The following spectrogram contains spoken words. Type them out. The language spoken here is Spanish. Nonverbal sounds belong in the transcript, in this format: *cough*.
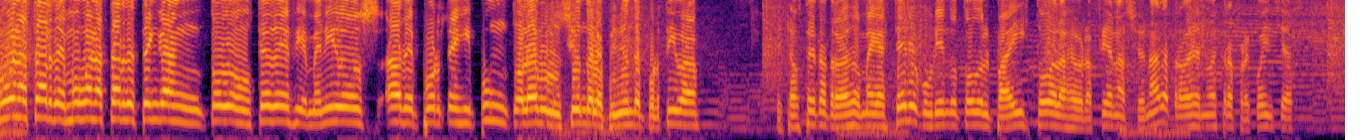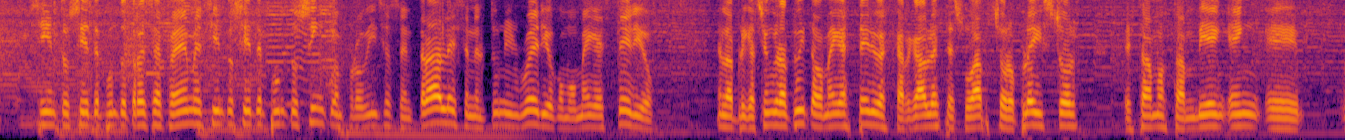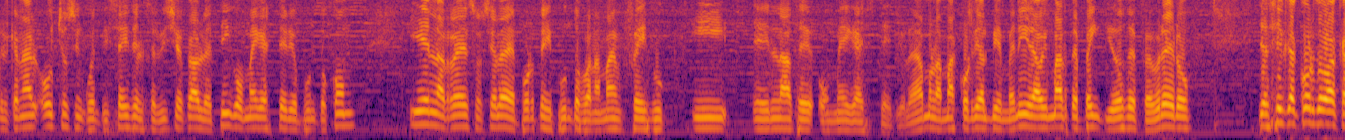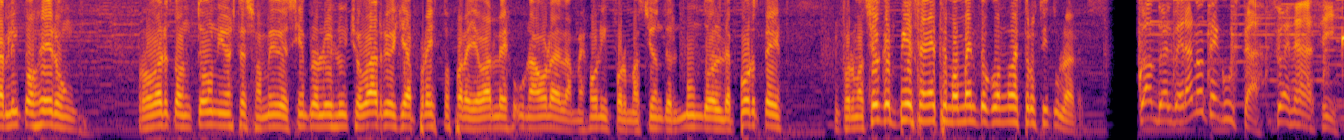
Muy buenas tardes, muy buenas tardes tengan todos ustedes bienvenidos a Deportes y Punto, la evolución de la opinión deportiva. Está usted a través de Omega Estéreo cubriendo todo el país, toda la geografía nacional a través de nuestras frecuencias 107.3 FM, 107.5 en provincias centrales, en el Tuning Radio como Omega Estéreo, en la aplicación gratuita Omega Estéreo descargable este su App Store Play Store. Estamos también en eh, el canal 856 del servicio de cable Tigo, megaestereo.com y en las redes sociales de Deportes y Punto Panamá en Facebook y en las de Omega Estéreo. Le damos la más cordial bienvenida hoy martes 22 de febrero. Yacirca Córdoba, Carlitos Geron, Roberto Antonio, este es su amigo de siempre Luis Lucho Barrios, ya prestos para llevarles una hora de la mejor información del mundo del deporte. Información que empieza en este momento con nuestros titulares. Cuando el verano te gusta, suena así.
